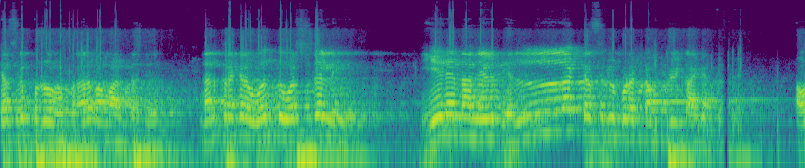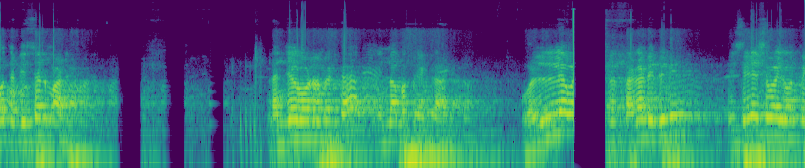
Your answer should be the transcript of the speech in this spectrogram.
ಕೆಲಸ ಪ್ರಾರಂಭ ಮಾಡ್ತಾ ಇದ್ದೀವಿ ನನ್ನ ಪ್ರಕಾರ ಒಂದು ವರ್ಷದಲ್ಲಿ ಏನೇನು ನಾನು ಹೇಳಿದ ಎಲ್ಲ ಕೆಲಸಗಳು ಕೂಡ ಕಂಪ್ಲೀಟ್ ಆಗಿರ್ತದೆ. ಅವತ್ತು ಡಿಸೈಡ್ ಮಾಡಿ ನಂಜೇಗೌಡರ ಬೆಟ್ಟ ಇನ್ನೊಬ್ಬ ಬೆಟ್ಟ ಆಗ್ತದೆ ಒಳ್ಳೆ ತಗೊಂಡಿದ್ದೀವಿ. ವಿಶೇಷವಾಗಿ ಒಂದು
